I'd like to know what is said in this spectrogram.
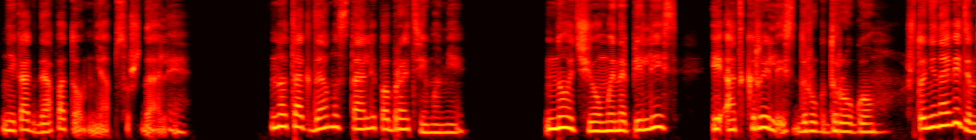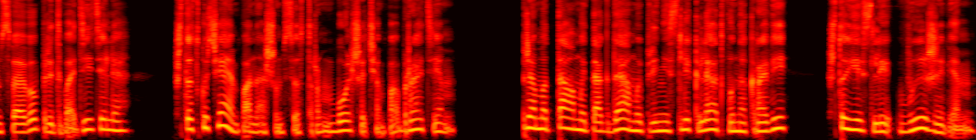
никогда потом не обсуждали. Но тогда мы стали побратимами. Ночью мы напились и открылись друг другу, что ненавидим своего предводителя, что скучаем по нашим сестрам больше, чем по братьям. Прямо там и тогда мы принесли клятву на крови, что если выживем,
